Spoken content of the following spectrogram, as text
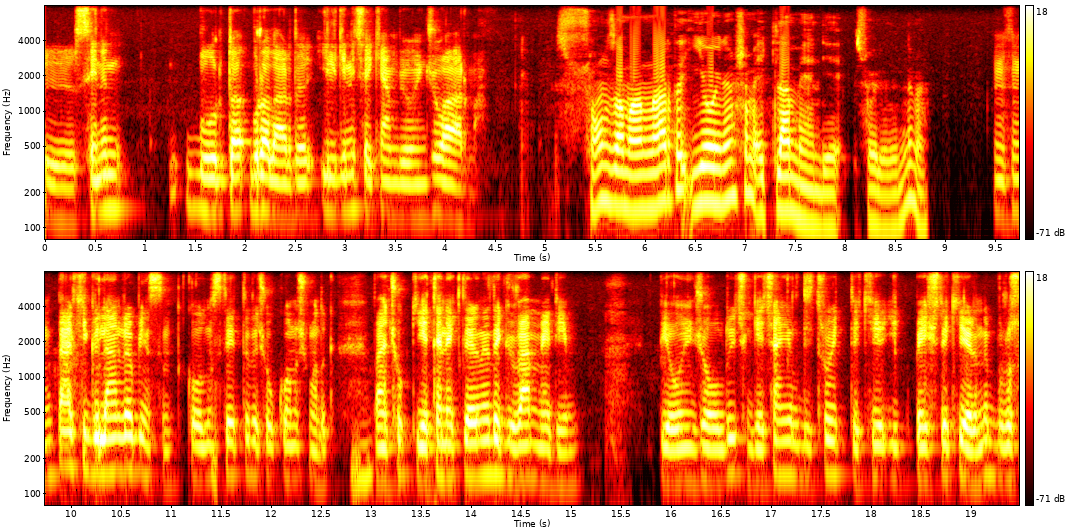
E, senin burada buralarda ilgini çeken bir oyuncu var mı? Son zamanlarda iyi oynamış ama eklenmeyen diye söyledin değil mi? Hı hı. Belki Glenn Robinson. Golden State'te de çok konuşmadık. Hı. Ben çok yeteneklerine de güvenmediğim bir oyuncu olduğu için geçen yıl Detroit'teki ilk 5'teki yerini Bruce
